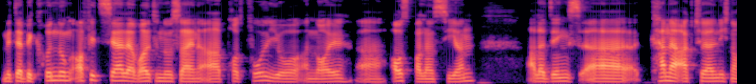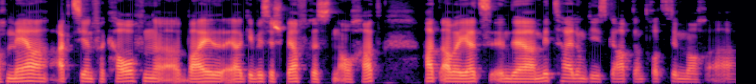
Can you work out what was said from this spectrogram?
Mit der Begründung offiziell, er wollte nur sein äh, Portfolio neu äh, ausbalancieren. Allerdings äh, kann er aktuell nicht noch mehr Aktien verkaufen, äh, weil er gewisse Sperrfristen auch hat hat aber jetzt in der Mitteilung, die es gab, dann trotzdem noch äh,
